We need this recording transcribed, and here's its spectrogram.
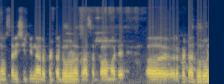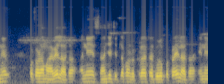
નવસારી સિટીના રખડતા ઢોરોનો ત્રાસ અટકાવવા માટે રખડતા ઢોરોને પકડવામાં આવેલા હતા અને સાંજે જેટલા પણ રખડાતા ઢોરો પકડાયેલા હતા એને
